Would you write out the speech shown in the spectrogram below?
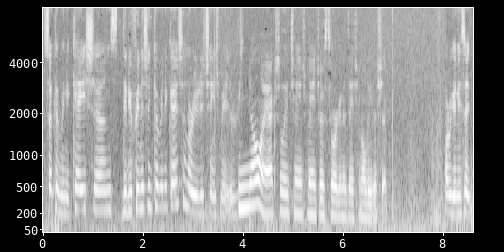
So communications, did you finish in communication or did you change majors? No, I actually changed majors to organizational leadership. Organization.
